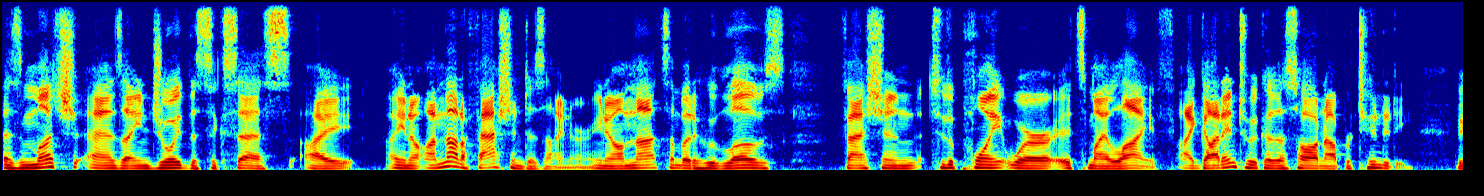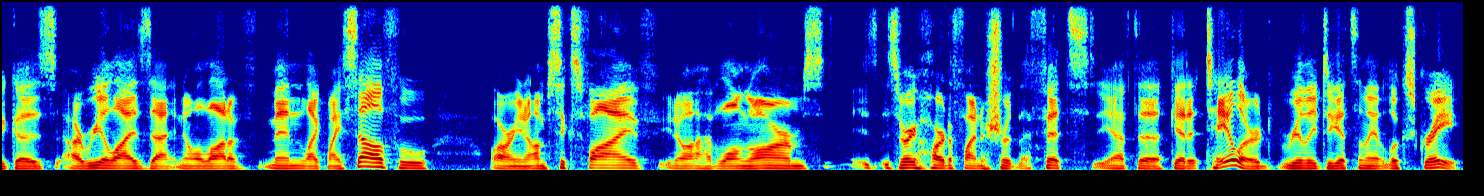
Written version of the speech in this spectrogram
as much as I enjoyed the success, I, you know, I'm not a fashion designer. You know, I'm not somebody who loves fashion to the point where it's my life. I got into it because I saw an opportunity because I realized that, you know, a lot of men like myself who are, you know, I'm six five, you know, I have long arms. It's, it's very hard to find a shirt that fits. You have to get it tailored really to get something that looks great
